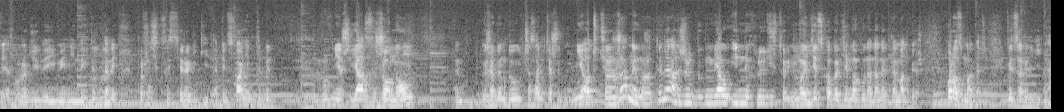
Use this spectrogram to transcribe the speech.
wiesz, urodziny, imieniny i tak Mhm. dalej, porusza się kwestie religijne. Więc fajnie, gdyby yy, również ja z żoną yy, żebym był czasami też nie odciążony może tyle, ale żebym miał innych ludzi, z którymi Mhm. moje dziecko będzie mogło na dany temat, wiesz, porozmawiać. Wiedza religijna.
